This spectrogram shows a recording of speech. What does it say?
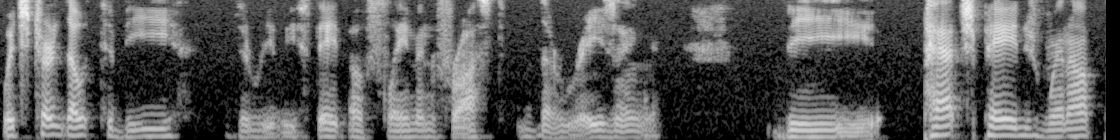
which turns out to be the release date of Flame and Frost: The Razing. The patch page went up,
